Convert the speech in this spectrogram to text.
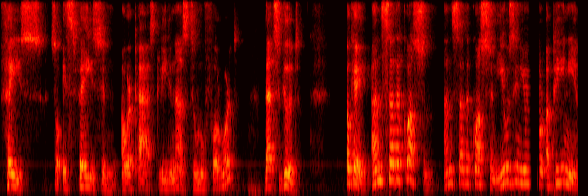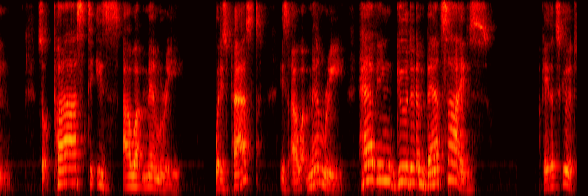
face. So is facing our past leading us to move forward? That's good. Okay, answer the question. Answer the question using your opinion. So past is our memory. What is past is our memory. Having good and bad sides. Okay, that's good.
